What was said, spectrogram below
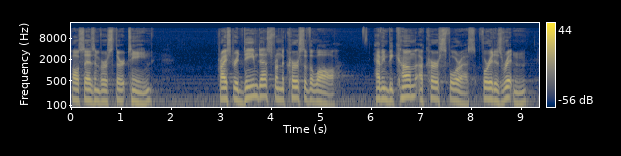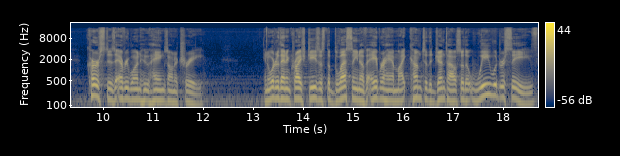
Paul says in verse 13, Christ redeemed us from the curse of the law having become a curse for us. For it is written, Cursed is everyone who hangs on a tree. In order that in Christ Jesus the blessing of Abraham might come to the Gentiles, so that we would receive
